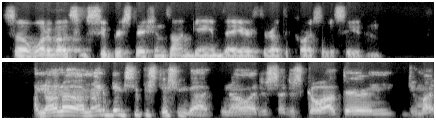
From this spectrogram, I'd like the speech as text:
So what about some superstitions on game day or throughout the course of the season? I'm not a i'm not a big superstition guy you know? I just i just go out there and do my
